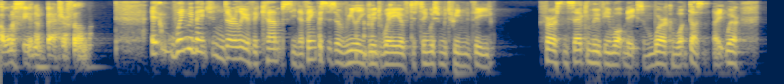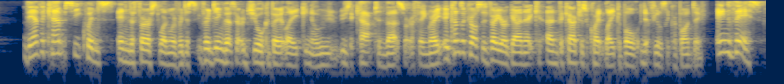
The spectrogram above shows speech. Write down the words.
I want to see it in a better film. Uh, when we mentioned earlier the camp scene, I think this is a really good way of distinguishing between the first and second movie and what makes them work and what doesn't. Right, where they have a camp sequence in the first one where they're just they're doing that sort of joke about like you know who's a captain that sort of thing. Right, it comes across as very organic and the characters are quite likable and it feels like they're bonding. In this.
